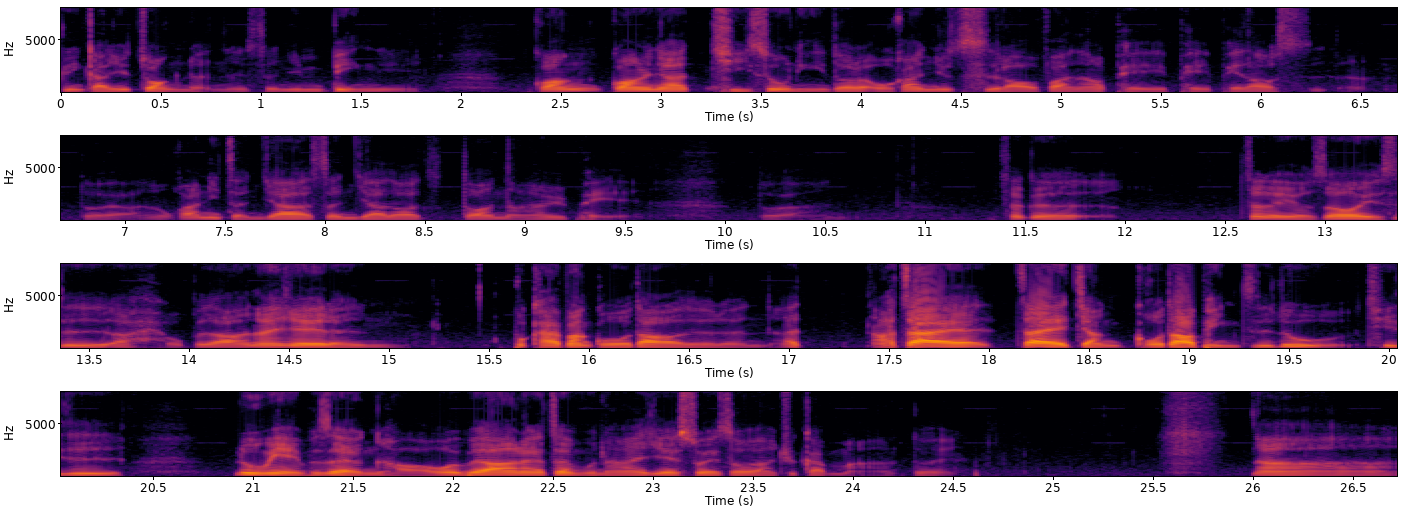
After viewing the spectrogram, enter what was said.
你敢去撞人，神经病！光光人家起诉你都，我看你就吃牢饭，然后赔赔赔到死。对啊，我看你整家的身家都要都要拿去赔。对啊，这个这个有时候也是，哎，我不知道那些人不开放国道的人，啊啊，再再讲国道品质路，其实路面也不是很好，我也不知道那个政府拿那些税收要去干嘛。对。那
